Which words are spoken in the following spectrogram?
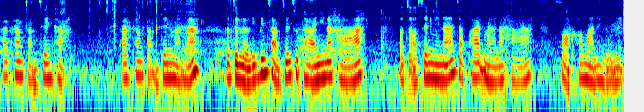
พาดข้ามสามเส้นค่ะ พาดข้ามสามเส้นมานะ เราจะเหลือริบบิ้นสามเส้นสุดท้ายนี้นะคะ เราจะเอาเส้นนี้นะ จับพาดมานะคะ สอดเข้ามาในรูนี้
